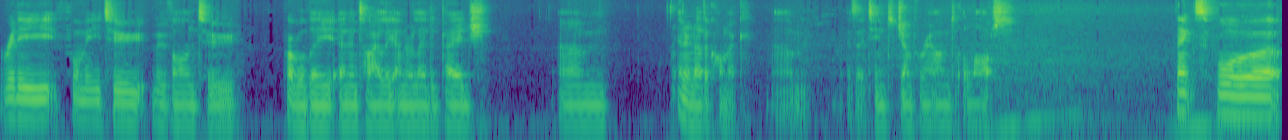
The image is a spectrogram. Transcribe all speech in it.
ready for me to move on to probably an entirely unrelated page um, in another comic, um, as I tend to jump around a lot. Thanks for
